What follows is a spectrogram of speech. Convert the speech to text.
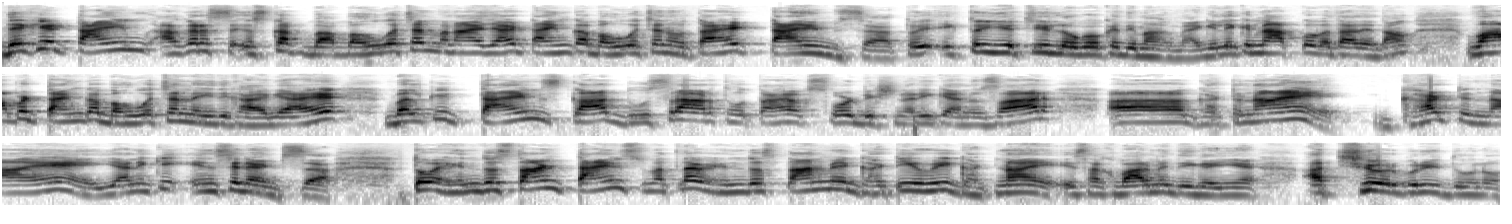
देखिए टाइम अगर उसका बहुवचन बनाया जाए टाइम का बहुवचन होता है टाइम्स तो एक तो ये चीज़ लोगों के दिमाग में आएगी, लेकिन मैं आपको बता देता हूँ, वहाँ पर टाइम का बहुवचन नहीं दिखाया गया है, बल्कि टाइम्स का दूसरा अर्थ होता है ऑक्सफोर्ड डिक्शनरी के अनुसार घटनाएँ घटनाएँ, यानी कि इंसिडेंट्स तो हिंदुस्तान टाइम्स मतलब हिंदुस्तान में घटी हुई घटनाएँ इस अखबार में दी गई हैं, अच्छी और बुरी दोनों।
